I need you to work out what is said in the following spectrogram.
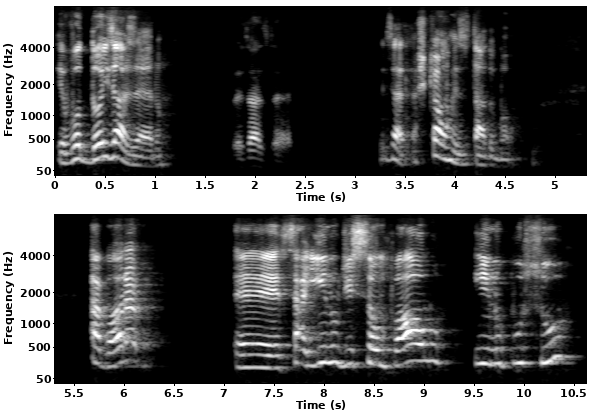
Eu vou 2 a 0 2 a 0 é, acho que é um resultado bom. Agora, é, saindo de São Paulo, indo para o Sul,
